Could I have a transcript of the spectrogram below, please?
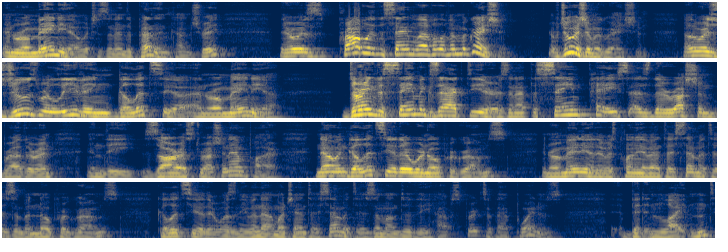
and Romania, which is an independent country, there was probably the same level of immigration, of Jewish immigration. In other words, Jews were leaving Galicia and Romania during the same exact years and at the same pace as their Russian brethren in the Tsarist Russian Empire. Now, in Galicia, there were no pogroms. In Romania, there was plenty of anti Semitism, but no pogroms. Galicia, there wasn't even that much anti Semitism under the Habsburgs at that point. It was a bit enlightened.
